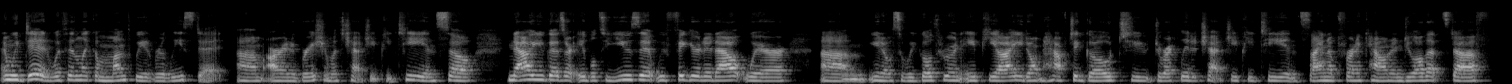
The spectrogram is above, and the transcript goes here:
And we did. Within like a month we had released it um, our integration with chat gpt and so now you guys are able to use it. We figured it out where um, you know so we go through an api you don't have to go to directly to chat gpt and sign up for an account and do all that stuff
